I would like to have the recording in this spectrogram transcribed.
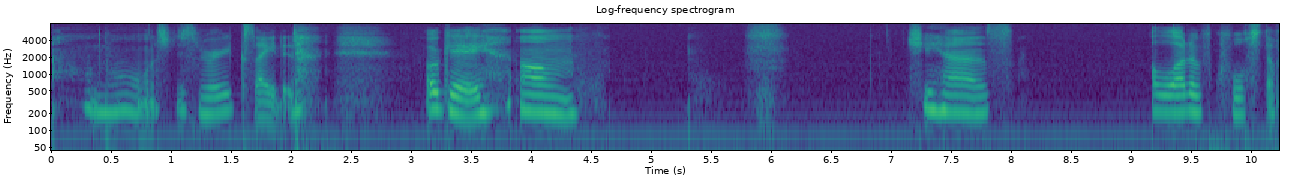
I don't know, I was just very excited. okay, um, she has a lot of cool stuff.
